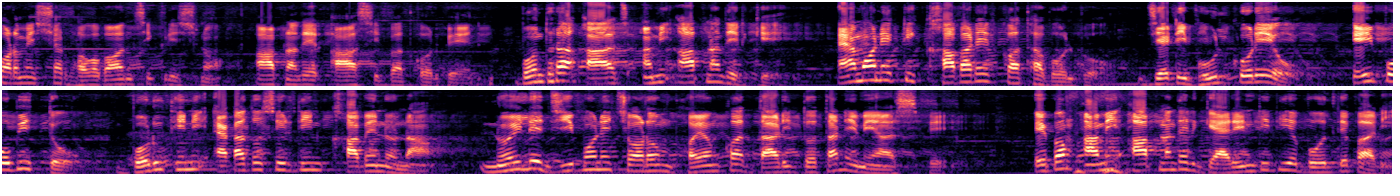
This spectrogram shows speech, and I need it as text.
পরমেশ্বর ভগবান শ্রীকৃষ্ণ আপনাদের আশীর্বাদ করবেন। বন্ধুরা, আজ আমি আপনাদেরকে এমন একটি খাবারের কথা বলব, যেটি ভুল করেও এই পবিত্র বরুথিনী একাদশীর দিন খাবেন না, নইলে জীবনে চরম ভয়ঙ্কর দারিদ্রতা নেমে আসবে। এবং আমি আপনাদের গ্যারেন্টি দিয়ে বলতে পারি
